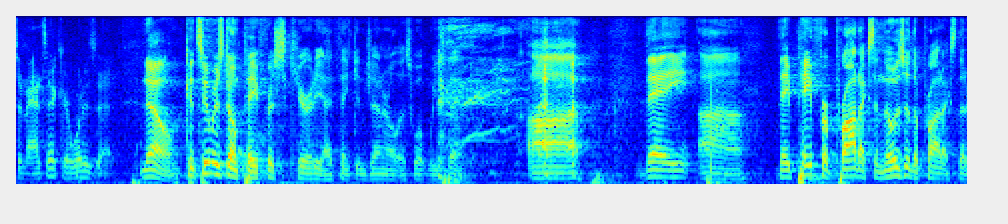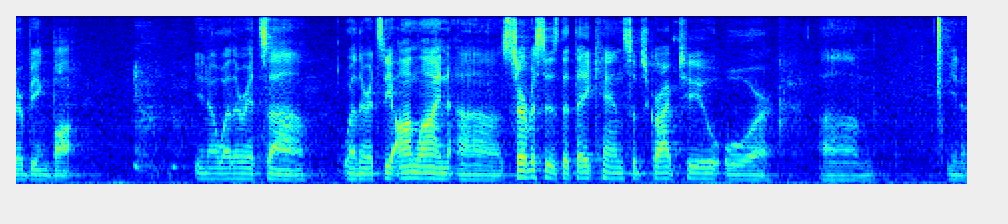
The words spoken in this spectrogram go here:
Symantec, or what is that? No, consumers don't pay for security. I think in general is what we think. uh, they uh, they pay for products, and those are the products that are being bought. You know, whether it's uh, whether it's the online uh, services that they can subscribe to, or um, you know,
